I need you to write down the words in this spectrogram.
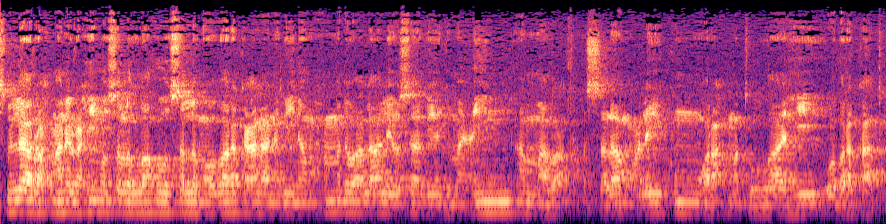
بسم الله الرحمن الرحيم وصلى الله وسلم وبارك على نبينا محمد وعلى اله وصحبه اجمعين اما بعد السلام عليكم ورحمه الله وبركاته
